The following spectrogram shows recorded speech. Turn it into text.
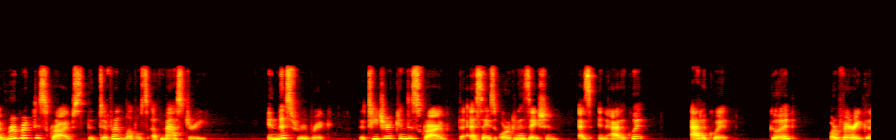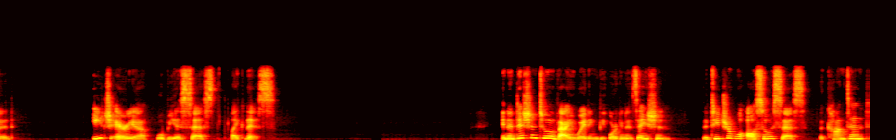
a rubric describes the different levels of mastery. In this rubric, the teacher can describe the essay's organization as inadequate, adequate, good, or very good. Each area will be assessed like this. In addition to evaluating the organization, the teacher will also assess the content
